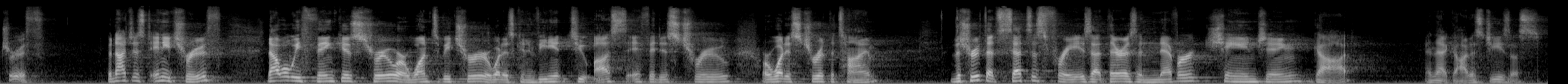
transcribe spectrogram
truth. But not just any truth, not what we think is true or want to be true or what is convenient to us if it is true or what is true at the time. The truth that sets us free is that there is a never changing God, and that God is Jesus.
